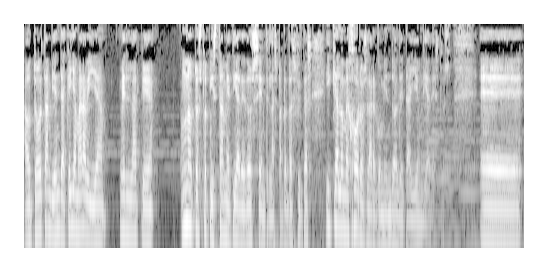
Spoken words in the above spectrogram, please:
autor también de aquella maravilla en la que un autostopista metía dedos entre las patatas fritas y que a lo mejor os la recomiendo al detalle un día de estos. Eh,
